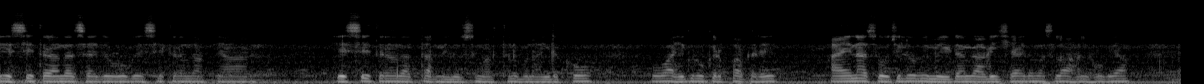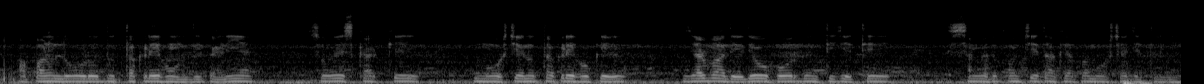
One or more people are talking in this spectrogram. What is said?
ਇਸੇ ਤਰ੍ਹਾਂ ਦਾ ਸਹਿਯੋਗ ਇਸੇ ਤਰ੍ਹਾਂ ਦਾ ਪਿਆਰ, ਇਸੇ ਤਰ੍ਹਾਂ ਦਾ ਧਰਨੇ ਨੂੰ ਸਮਰਥਨ ਬਣਾਈ ਰੱਖੋ। ਵਾਹਿਗੁਰੂ ਕਿਰਪਾ ਕਰੇ। ਆਏ ਨਾ ਸੋਚ ਲਿਓ ਵੀ ਮੀਟਿੰਗ ਆ ਗਈ ਸ਼ਾਇਦ ਮਸਲਾ ਹੱਲ ਹੋ ਗਿਆ। ਆਪਾਂ ਨੂੰ ਲੋੜ ਉਦੋਂ ਤਕੜੇ ਹੋਣ ਦੀ ਪੈਣੀ ਹੈ। ਸੋ ਇਸ ਕਰਕੇ ਮੋਰਚੇ ਨੂੰ ਤਕੜੇ ਹੋ ਕੇ ਜਰਬਾ ਦੇ ਦਿਓ। ਹੋਰ ਗਿਣਤੀ 'ਚ ਇੱਥੇ ਸੰਗਤ ਪਹੁੰਚੇ ਤਾਂ ਕਿ ਆਪਾਂ ਮੋਰਚਾ ਜਿੱਤ ਲਈਏ।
